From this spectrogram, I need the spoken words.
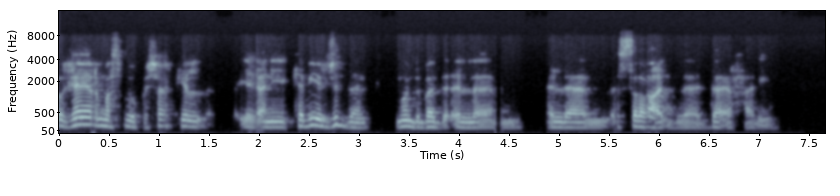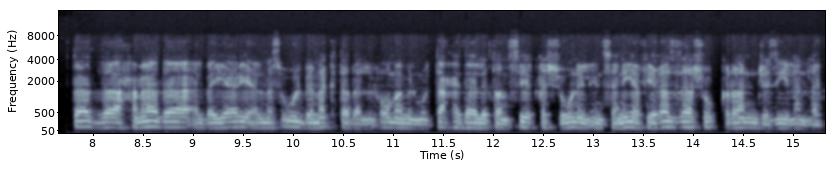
غير مسبوق بشكل يعني كبير جدا منذ بدء الصراع الدائر حاليا. أستاذ حمادة البياري المسؤول بمكتب الأمم المتحدة لتنسيق الشؤون الإنسانية في غزة شكرا جزيلا لك.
